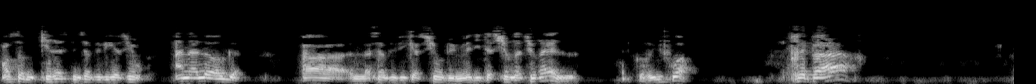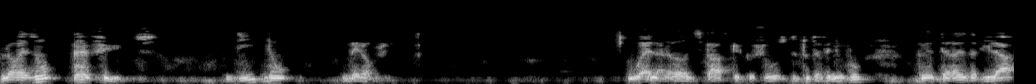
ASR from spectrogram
en somme, qui reste une simplification analogue à la simplification d'une méditation naturelle, encore une fois, prépare l'oraison infuse, dit donc Bélanger. Ou elle, alors, il se passe quelque chose de tout à fait nouveau que Thérèse d'Avila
